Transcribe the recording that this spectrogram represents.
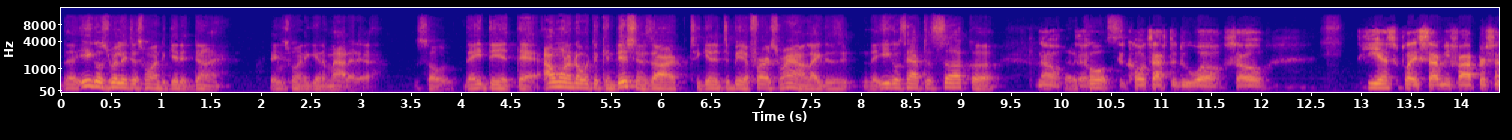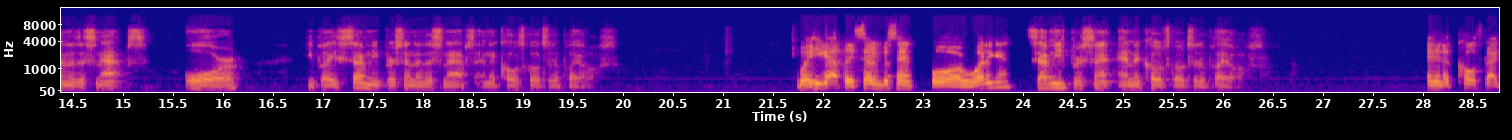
the Eagles really just wanted to get it done. They just wanted to get him out of there. So they did that. I want to know what the conditions are to get it to be a first round. Like, does it, the Eagles have to suck or No, The the, Colts. the Colts have to do well. So he has to play 75% of the snaps, or he plays 70% of the snaps and the Colts go to the playoffs. Wait, he got to play seven percent or what again? 70% and the Colts go to the playoffs. And then the Colts got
